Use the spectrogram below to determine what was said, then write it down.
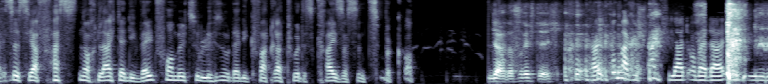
ist es ja fast noch leichter, die Weltformel zu lösen oder die Quadratur des Kreises hinzubekommen. Ja, das ist richtig. Ja, ich bin mal gespannt, vielleicht, ob er da irgendwie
